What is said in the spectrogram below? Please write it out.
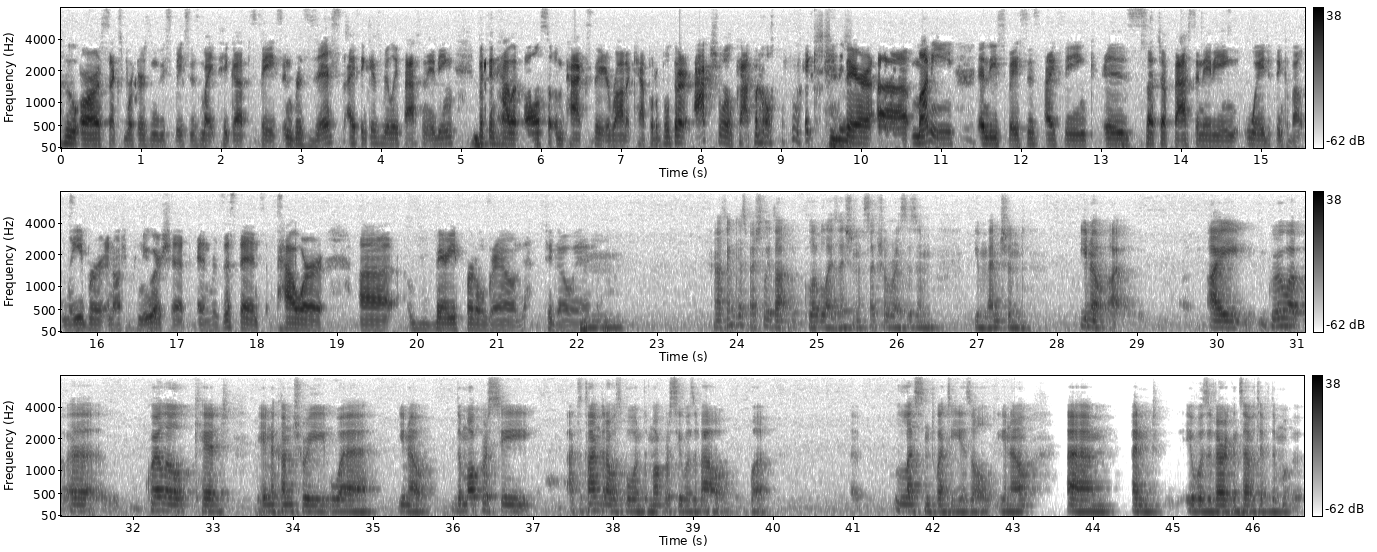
who are sex workers in these spaces might take up space and resist, I think is really fascinating. But then how it also impacts their erotic capital, but their actual capital, like mm-hmm. their uh, money in these spaces, I think is such a fascinating way to think about labor and entrepreneurship and resistance, and power, uh, very fertile ground to go in. Mm-hmm. And I think especially that globalization of sexual racism you mentioned, you know, I, I grew up a queer little kid in a country where, you know, democracy, at the time that I was born, democracy was about, what, less than 20 years old, you know? Um, and it was a very conservative dem-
